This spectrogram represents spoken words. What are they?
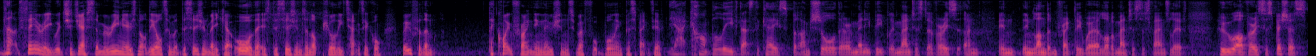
that theory, which suggests that Mourinho is not the ultimate decision maker or that his decisions are not purely tactical, both of them, they're quite frightening notions from a footballing perspective. Yeah, I can't believe that's the case, but I'm sure there are many people in Manchester, very and in in London, frankly, where a lot of Manchester's fans live, who are very suspicious.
